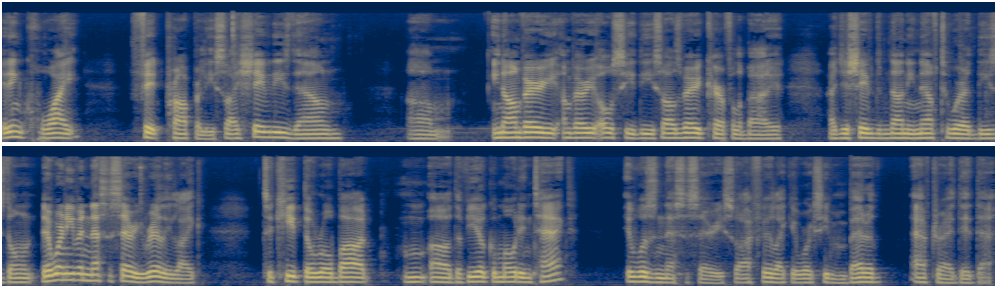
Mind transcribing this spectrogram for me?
it didn't quite fit properly. So I shaved these down. Um, you know, I'm very, I'm very OCD, so I was very careful about it. I just shaved them down enough to where these don't, they weren't even necessary really, like to keep the robot, uh, the vehicle mode intact. It wasn't necessary. So I feel like it works even better after I did that.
